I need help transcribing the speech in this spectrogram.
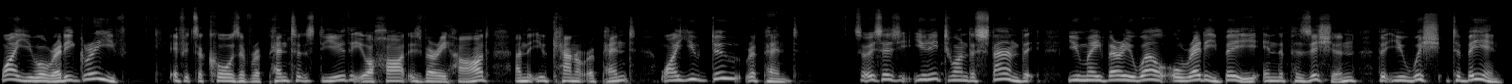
why, you already grieve. If it's a cause of repentance to you that your heart is very hard and that you cannot repent, why, you do repent. So he says you need to understand that you may very well already be in the position that you wish to be in.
